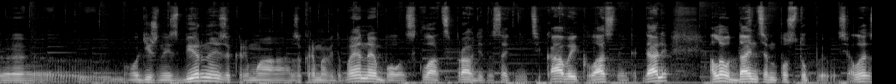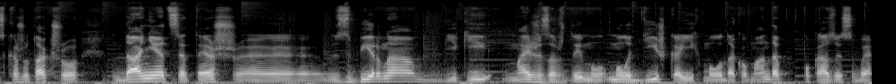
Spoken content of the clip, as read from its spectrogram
е, молодіжної збірної, зокрема, зокрема від мене, бо склад справді достатньо цікавий, класний і так далі. Але от данцям поступилися. Але скажу так, що Данія це теж е, збірна, в якій майже завжди мол- молодіжка, їх молода команда показує себе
